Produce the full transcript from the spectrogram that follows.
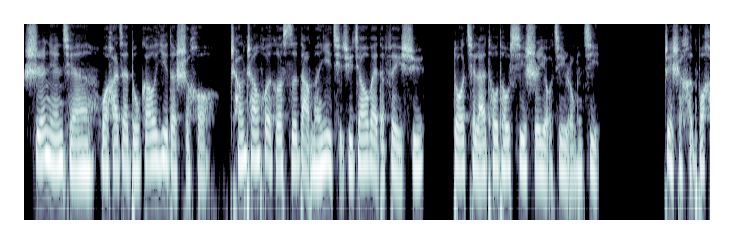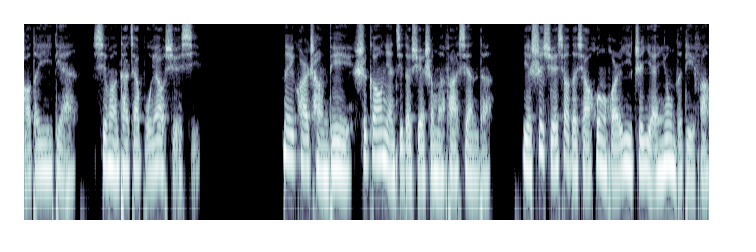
十年前，我还在读高一的时候，常常会和死党们一起去郊外的废墟，躲起来偷偷吸食有机溶剂。这是很不好的一点，希望大家不要学习。那块场地是高年级的学生们发现的，也是学校的小混混一直沿用的地方。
